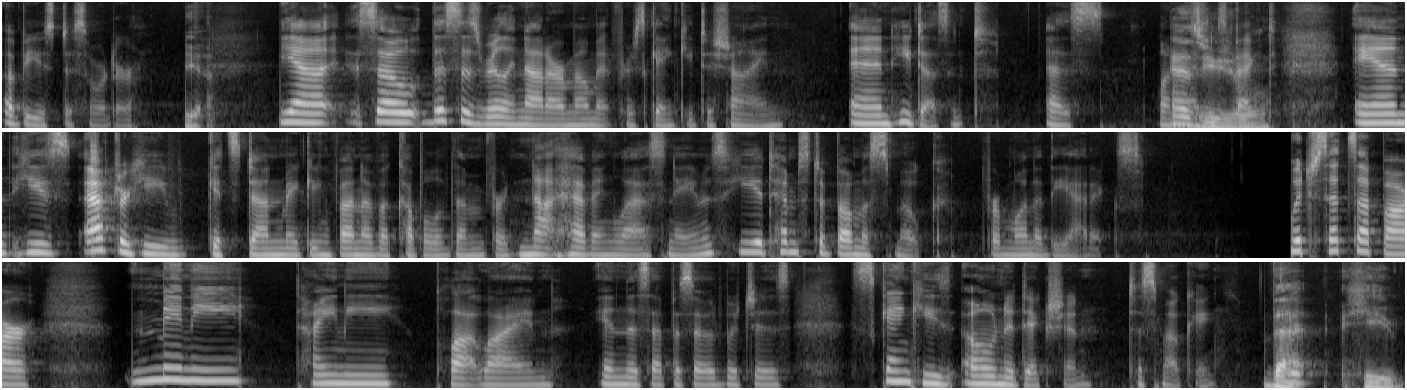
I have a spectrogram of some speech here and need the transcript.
abuse disorder. Yeah. Yeah, so this is really not our moment for Skanky to shine, and he doesn't, as one As might usual. expect. And he's after he gets done making fun of a couple of them for not having last names, he attempts to bum a smoke from one of the addicts, which sets up our mini tiny plot line in this episode, which is Skanky's own addiction to smoking. That he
